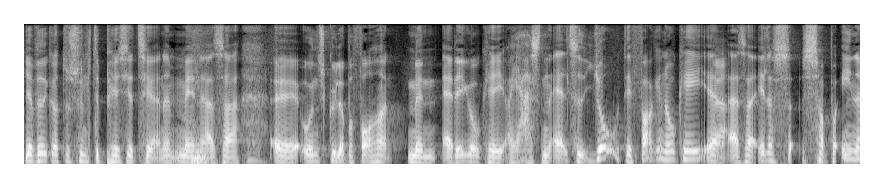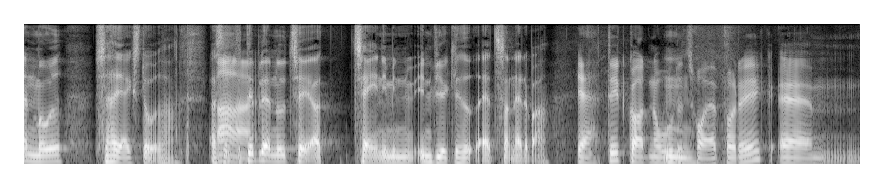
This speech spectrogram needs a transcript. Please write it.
jeg ved godt, du synes, det er pissirriterende, men altså, øh, undskylder på forhånd, men er det ikke okay? Og jeg er sådan altid, jo, det er fucking okay. Ja. Altså, ellers så, på en eller anden måde, så havde jeg ikke stået her. Altså, ah, for det bliver jeg nødt til at tage ind i min en virkelighed, at sådan er det bare. Ja, det er et godt note, mm. tror jeg på det, ikke? Um,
